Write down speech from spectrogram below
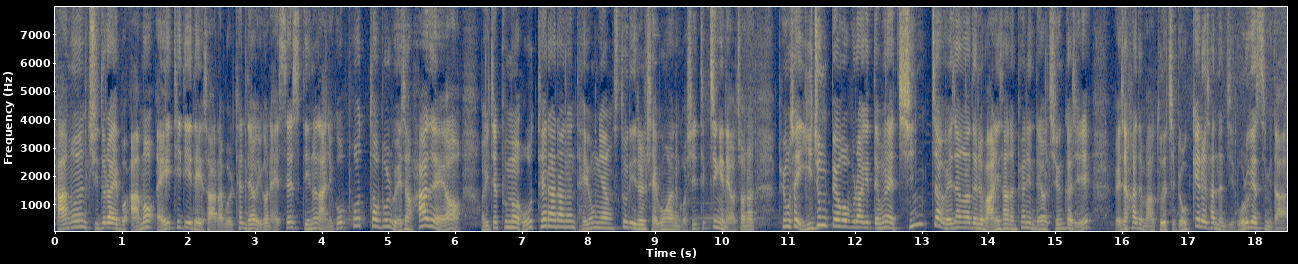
다음은 G 드라이브 아머 ATD에 대해서 알아볼 텐데요. 이건 SSD는 아니고 포터블 외장 하드예요. 어, 이 제품은 5테라라는 대용량 스토리를 제공하는 것이 특징이네요. 저는 평소에 이중 백업을 하기 때문에 진짜 외장 하드를 많이 사는 편인데요. 지금까지 외장 하드만 도대체 몇 개를 샀는지 모르겠습니다.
